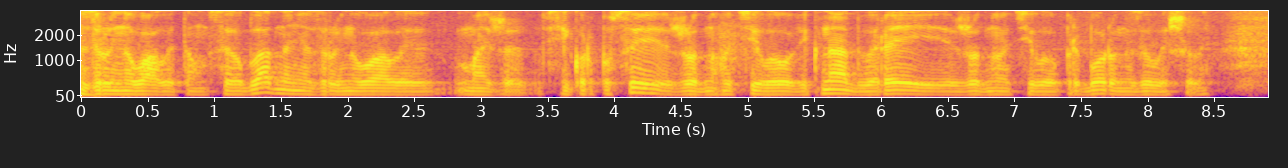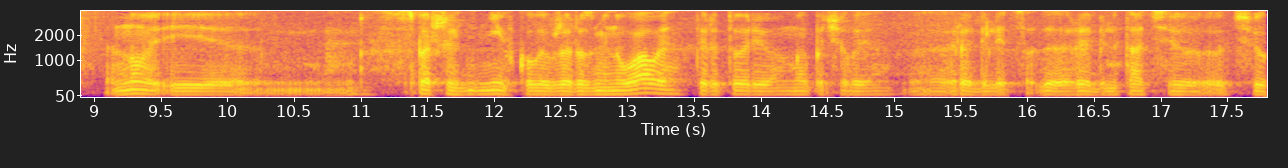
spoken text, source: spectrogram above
Зруйнували там все обладнання, зруйнували майже всі корпуси, жодного цілого вікна, дверей, жодного цілого прибору не залишили. Ну і з перших днів, коли вже розмінували територію, ми почали е, е, реабілітацію цю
